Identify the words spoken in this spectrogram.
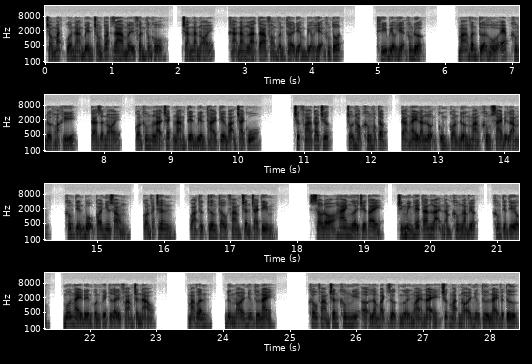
trong mắt của nàng bên trong toát ra mấy phần thống khổ, chán là nói, khả năng là ta phỏng vấn thời điểm biểu hiện không tốt. Thí biểu hiện không được. Mã vân tựa hồ ép không được hòa khí, cả giận nói, còn không là trách nàng tên biến thái kia bạn trai cũ. Trước phá cao trước, trốn học không học tập, cả ngày lăn lộn cùng con đường máng không sai biệt lắm, không tiến bộ coi như xong, còn phách chân, quả thực thương thấu phàm chân trái tim. Sau đó hai người chia tay, chính mình hết ăn lại nằm không làm việc, không tiền tiêu, mỗi ngày đến quấn quýt lấy phàm chân não. mã vân, đừng nói những thứ này khâu phàm chân không nghĩ ở lâm bạch dược người ngoài này trước mặt nói những thứ này với tư,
